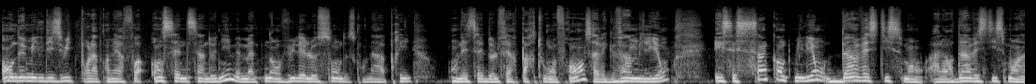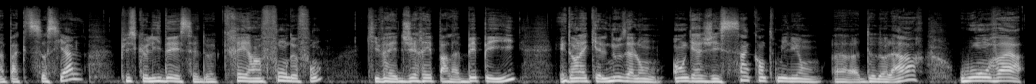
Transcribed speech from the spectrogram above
en 2018 pour la première fois en Seine-Saint-Denis, mais maintenant, vu les leçons de ce qu'on a appris, on essaie de le faire partout en France avec 20 millions et c'est 50 millions d'investissements. Alors d'investissement à impact social puisque l'idée c'est de créer un fonds de fonds qui va être géré par la BPI et dans laquelle nous allons engager 50 millions euh, de dollars où on va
